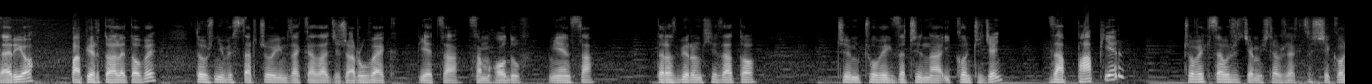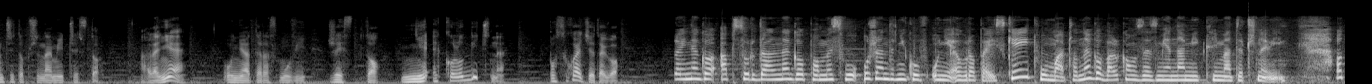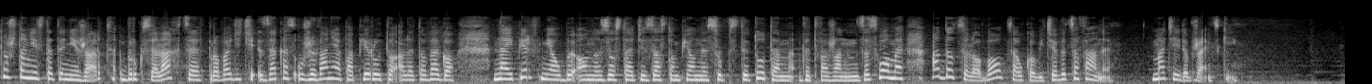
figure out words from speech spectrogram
Serio? Papier toaletowy? To już nie wystarczyło im zakazać żarówek, pieca, samochodów, mięsa. Teraz biorą się za to, czym człowiek zaczyna i kończy dzień? Za papier? Człowiek całe życie myślał, że jak coś się kończy, to przynajmniej czysto. Ale nie. Unia teraz mówi, że jest to nieekologiczne. Posłuchajcie tego. Kolejnego absurdalnego pomysłu urzędników Unii Europejskiej, tłumaczonego walką ze zmianami klimatycznymi. Otóż to niestety nie żart. Bruksela chce wprowadzić zakaz używania papieru toaletowego. Najpierw miałby on zostać zastąpiony substytutem wytwarzanym ze słomy, a docelowo całkowicie wycofany. Maciej Dobrzański.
